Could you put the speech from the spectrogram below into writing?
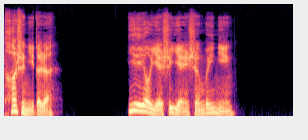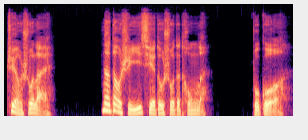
他是你的人，叶耀也是眼神微凝。这样说来，那倒是一切都说得通了。不过，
